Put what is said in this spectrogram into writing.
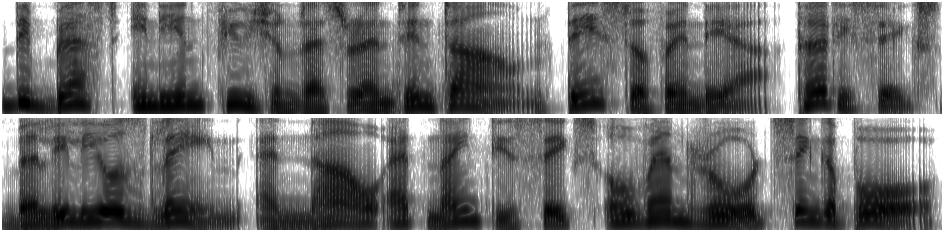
The best Indian fusion restaurant in town, Taste of India, 36 Belilios Lane and now at 96 Owen Road, Singapore.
